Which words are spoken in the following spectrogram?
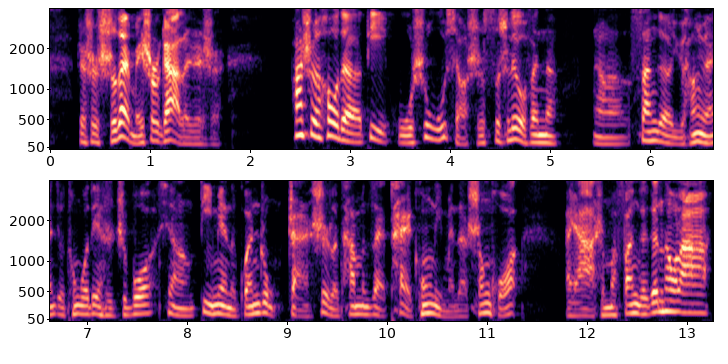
这是实在没事干了。这是发射后的第五十五小时四十六分呢，啊，三个宇航员就通过电视直播向地面的观众展示了他们在太空里面的生活。哎呀，什么翻个跟头啦，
